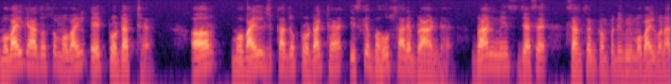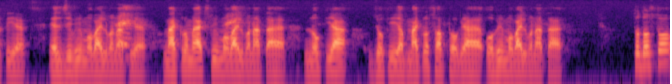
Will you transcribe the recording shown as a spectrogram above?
मोबाइल क्या है दोस्तों? मोबाइल एक प्रोडक्ट है। और मोबाइल का जो प्रोडक्ट है, इसके बहुत सारे ब्रांड हैं। ब्रांड मीन्स जैसे सैमसंग कंपनी भी मोबाइल बनाती है एलजी भी मोबाइल बनाती है माइक्रोमैक्स भी मोबाइल बनाता है नोकिया जो कि अब माइक्रोसॉफ्ट हो गया है, वो भी मोबाइल बनाता है। तो दोस्तों,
